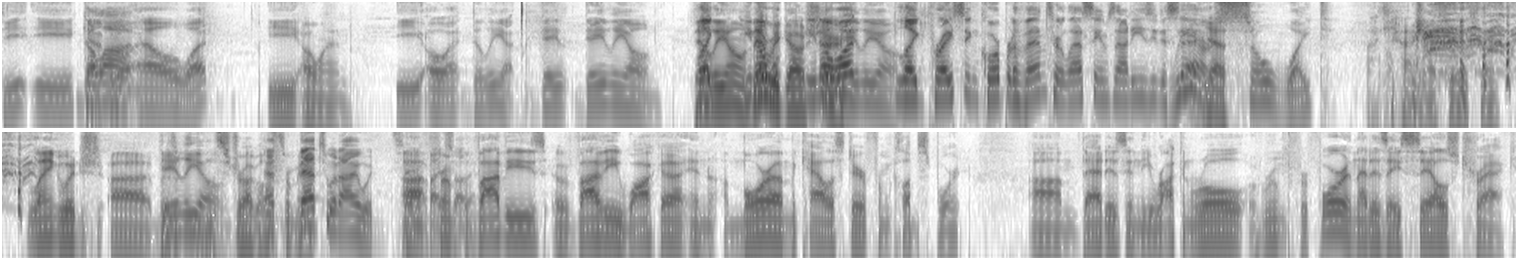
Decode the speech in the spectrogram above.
D E capital L what? E O N E O N De Leon. De, De Leon. De Like, Leon. you There know- we go. You sure. know what? De Leon. Like pricing corporate events, her last name's not easy to we say. are Yes. so white. yeah, no, seriously. Language uh, was, De was a struggle That's for me. that's what I would say uh, if I from saw that. Vavi's uh, Vavi Waka and Mora McAllister from Club Sport. Um, that is in the rock and roll room for four, and that is a sales track.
